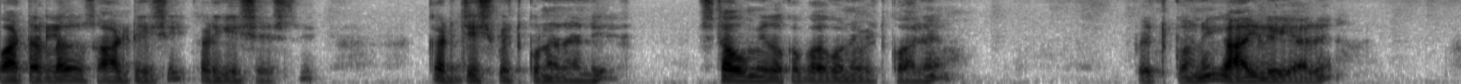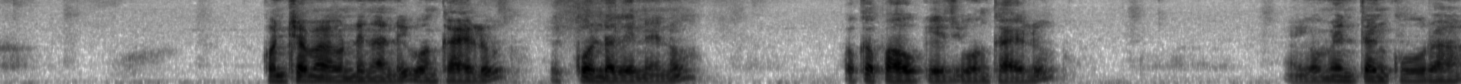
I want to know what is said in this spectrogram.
వాటర్లో సాల్ట్ వేసి కడిగేసేసి కట్ చేసి పెట్టుకున్నానండి. స్టవ్ మీద ఒక బగోన పెట్టుకోవాలి. పెట్టుకొని ఆయిల్ వేయాలి. కొంచెమే ఉండిందండి వంకాయలు. ఎక్కువ వండలే నేను. ఒక పావు కేజీ వంకాయలు. ఇక మెంతం కూర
